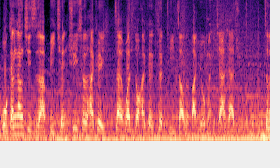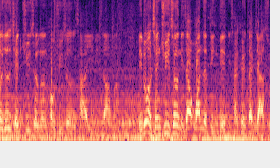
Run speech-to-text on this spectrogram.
我刚刚其实啊，比前驱车还可以在弯中还可以更提早的把油门加下去。这个就是前驱车跟后驱车的差异，你知道吗？你如果前驱车你在弯的顶点，你才可以再加速，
